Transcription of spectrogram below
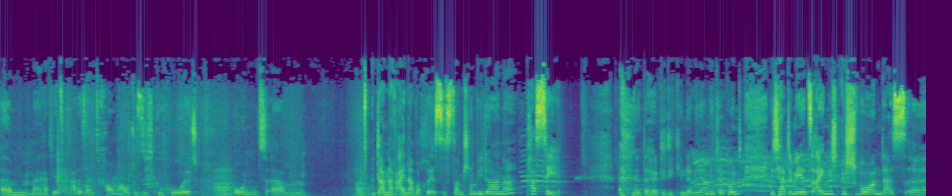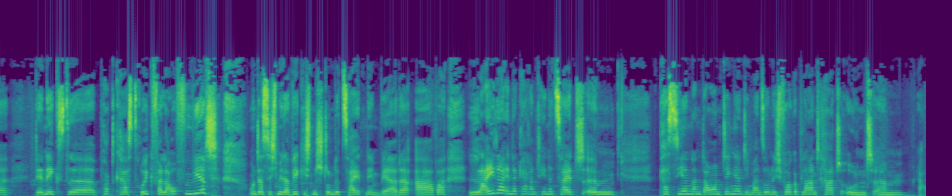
Ähm, man hat jetzt gerade sein Traumauto sich geholt und ähm, dann nach einer Woche ist es dann schon wieder ne, passé. da hört ihr die Kinder wieder im Hintergrund. Ich hatte mir jetzt eigentlich geschworen, dass äh, der nächste Podcast ruhig verlaufen wird und dass ich mir da wirklich eine Stunde Zeit nehmen werde. Aber leider in der Quarantänezeit ähm, passieren dann dauernd Dinge, die man so nicht vorgeplant hat. Und ähm, ja,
